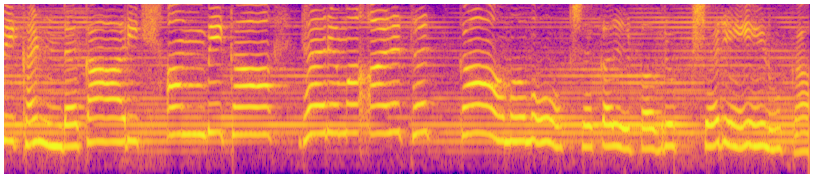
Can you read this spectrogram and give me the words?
विखण्डकारी अम्बिका धर्म अर्थ काम मोक्ष कल्पवृक्ष रेणुका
